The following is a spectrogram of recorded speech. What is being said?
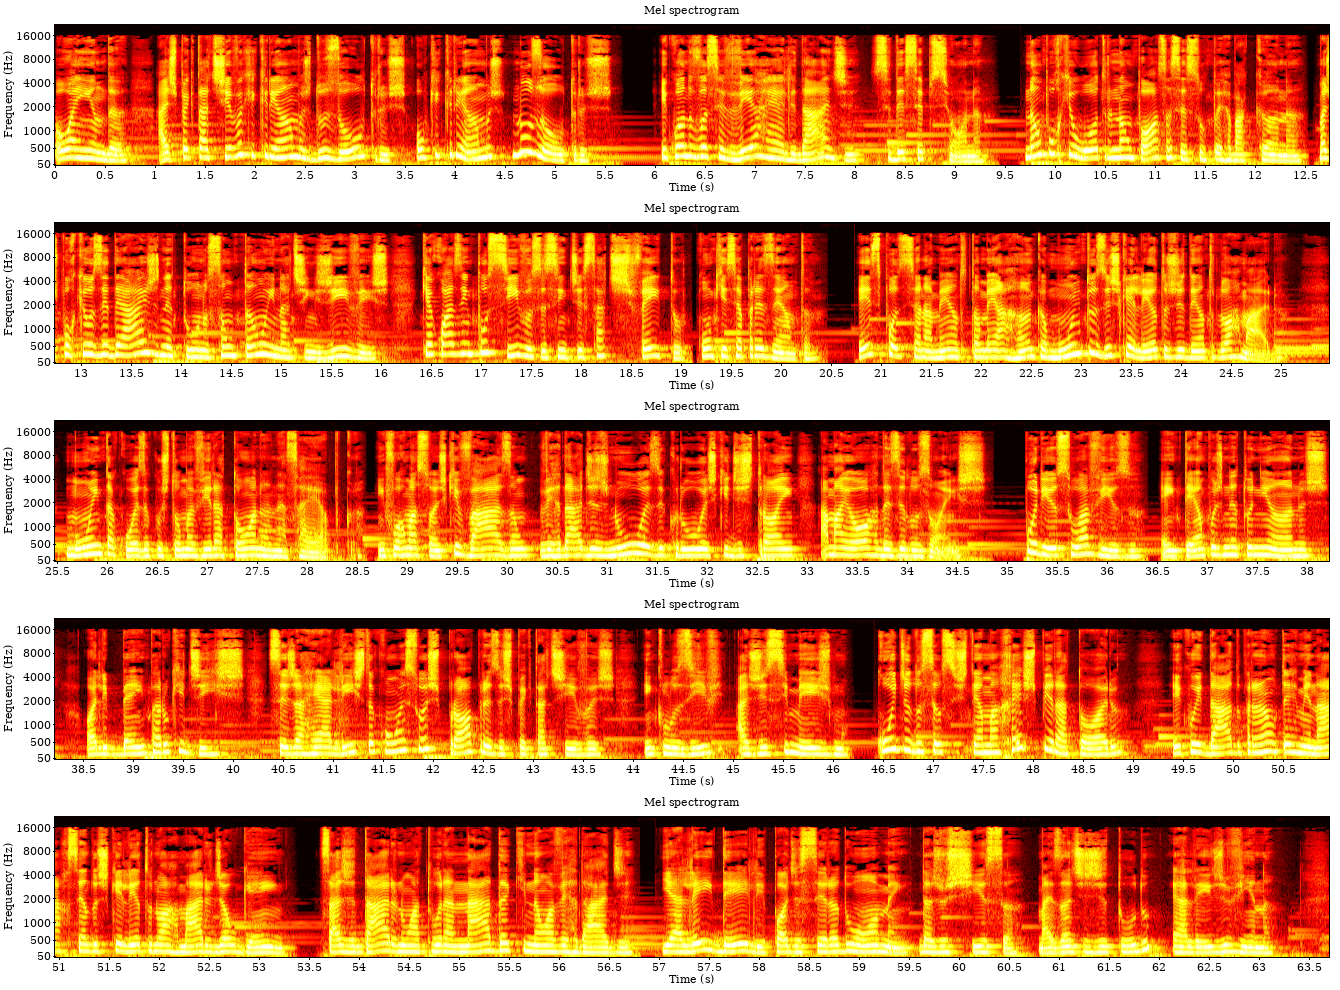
Ou ainda, a expectativa que criamos dos outros ou que criamos nos outros. E quando você vê a realidade, se decepciona. Não porque o outro não possa ser super bacana, mas porque os ideais de Netuno são tão inatingíveis que é quase impossível se sentir satisfeito com o que se apresenta. Esse posicionamento também arranca muitos esqueletos de dentro do armário. Muita coisa costuma vir à tona nessa época. Informações que vazam, verdades nuas e cruas que destroem a maior das ilusões. Por isso o aviso: em tempos netunianos, Olhe bem para o que diz, seja realista com as suas próprias expectativas, inclusive as de si mesmo. Cuide do seu sistema respiratório e cuidado para não terminar sendo esqueleto no armário de alguém. Sagitário não atura nada que não a verdade. E a lei dele pode ser a do homem, da justiça, mas antes de tudo é a lei divina.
